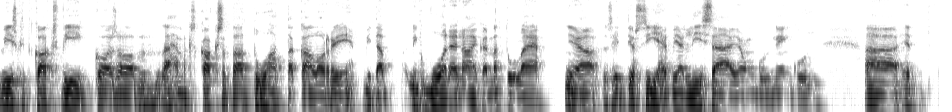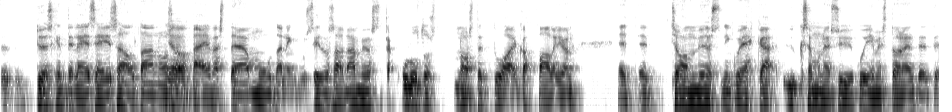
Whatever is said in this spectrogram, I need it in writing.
52 viikkoa, se on lähemmäksi 200 000 kaloria, mitä niin vuoden aikana tulee. Ja sitten jos siihen vielä lisää jonkun, niin kuin, ää, et työskentelee seisaltaan osan Joo. päivästä ja muuta, niin kuin sillä saadaan myös sitä kulutusta nostettua aika paljon. Et, et se on myös niin kuin ehkä yksi semmoinen syy, kun ihmiset on, että, että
